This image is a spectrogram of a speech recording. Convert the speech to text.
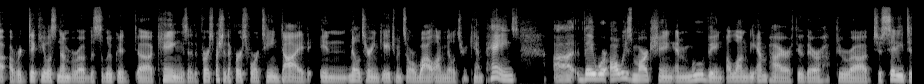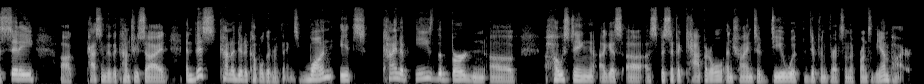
a, a ridiculous number of the Seleucid uh, kings, the first, especially the first 14, died in military engagements or while on military campaigns. Uh, they were always marching and moving along the empire through their through uh, to city to city, uh, passing through the countryside. And this kind of did a couple different things. One, it's kind of ease the burden of hosting, I guess, a specific capital and trying to deal with the different threats on the front of the empire.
